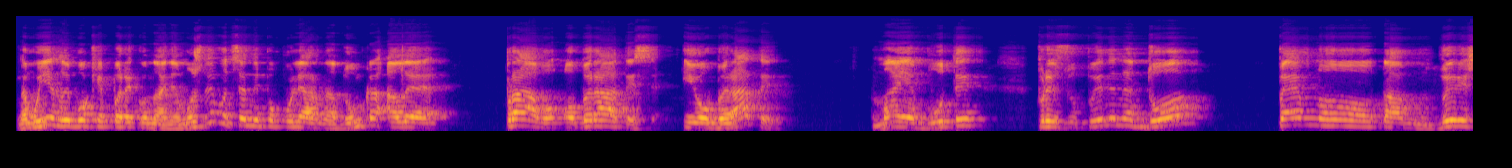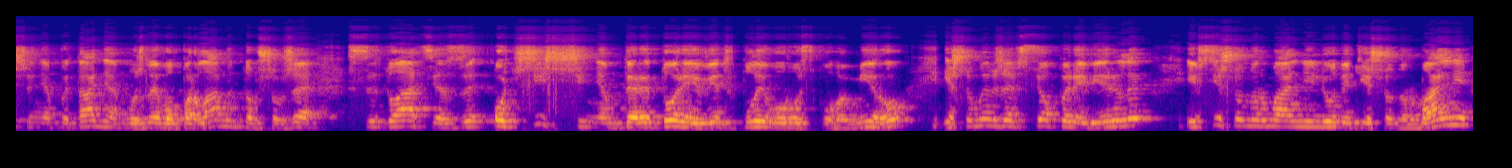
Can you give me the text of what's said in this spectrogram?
на моє глибоке переконання, можливо, це не популярна думка, але право обиратися і обирати має бути призупинене до певного там вирішення питання, можливо, парламентом, що вже ситуація з очищенням території від впливу руського міру, і що ми вже все перевірили, і всі, що нормальні люди, ті, що нормальні,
